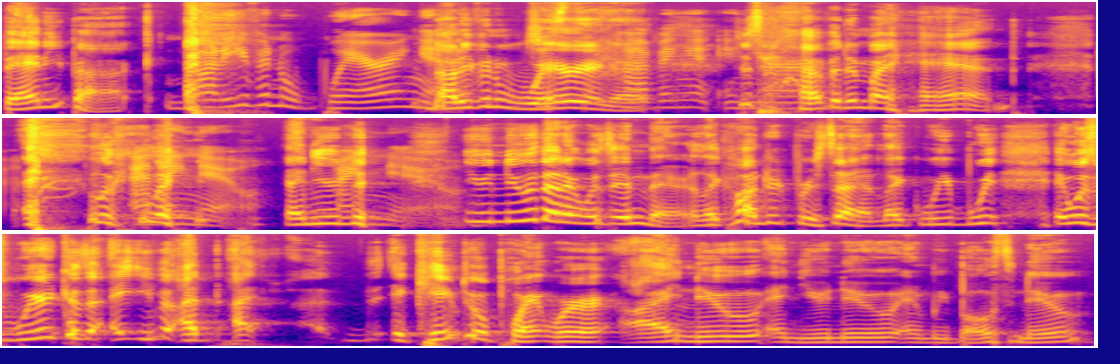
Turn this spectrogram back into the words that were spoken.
fanny pack. Not even wearing it. Not even wearing just it. Having it just your... have it in my hand. and like, I knew. And you knew, knew, You knew that it was in there, like hundred percent. Like we, we. It was weird because I even I, I, it came to a point where I knew and you knew and we both knew,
